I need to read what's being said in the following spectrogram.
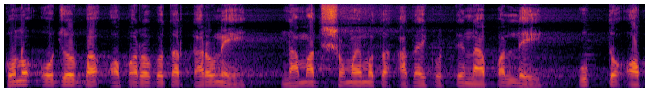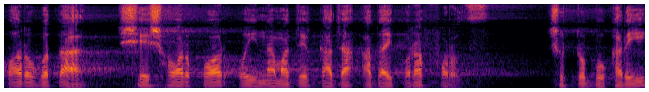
কোনো ওজোর বা অপারগতার কারণে নামাজ সময় মতো আদায় করতে না পারলে উক্ত অপারগতা শেষ হওয়ার পর ওই নামাজের কাজা আদায় করা ফরজ। সূত্র বুখারি,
